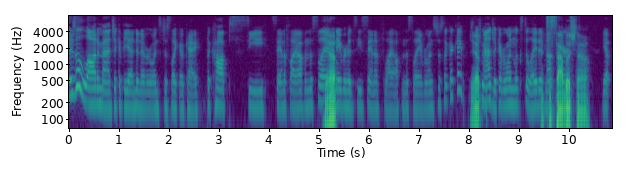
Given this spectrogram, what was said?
There's a lot of magic at the end, and everyone's just like, okay. The cops see Santa fly off in the sleigh. Yep. The neighborhood sees Santa fly off in the sleigh. Everyone's just like, okay, Yep. there's magic. Everyone looks delighted. It's not established scared. now. Yep.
